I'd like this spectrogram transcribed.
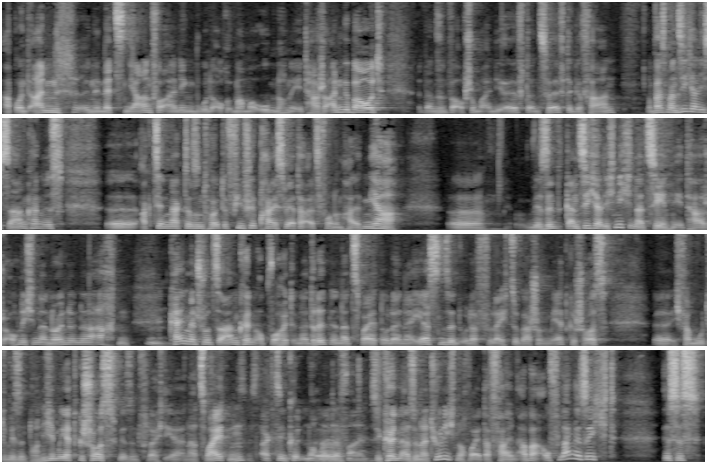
ab und an, in den letzten Jahren vor allen Dingen, wurde auch immer mal oben noch eine Etage angebaut. Dann sind wir auch schon mal in die elfte und zwölfte gefahren. Und was man sicherlich sagen kann, ist, äh, Aktienmärkte sind heute viel, viel preiswerter als vor einem halben Jahr. Äh, wir sind ganz sicherlich nicht in der zehnten Etage, auch nicht in der neunten und in der achten. Mhm. Kein Mensch wird sagen können, ob wir heute in der dritten, in der zweiten oder in der ersten sind oder vielleicht sogar schon im Erdgeschoss. Äh, ich vermute, wir sind noch nicht im Erdgeschoss, wir sind vielleicht eher in der zweiten. Das heißt, Aktien könnten noch äh, weiter fallen. Sie können also natürlich noch weiter fallen, aber auf lange Sicht ist es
